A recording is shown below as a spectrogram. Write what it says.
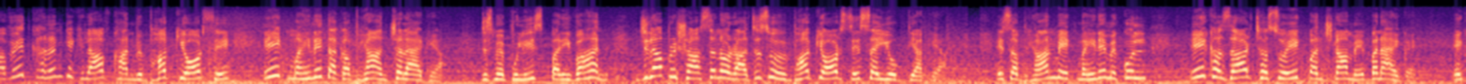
अवैध खनन के खिलाफ खान विभाग की ओर से एक महीने तक अभियान चलाया गया जिसमें पुलिस परिवहन जिला प्रशासन और राजस्व विभाग की ओर से सहयोग दिया गया। इस अभियान में एक महीने में कुल 1,601 पंचनामे बनाए गए एक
